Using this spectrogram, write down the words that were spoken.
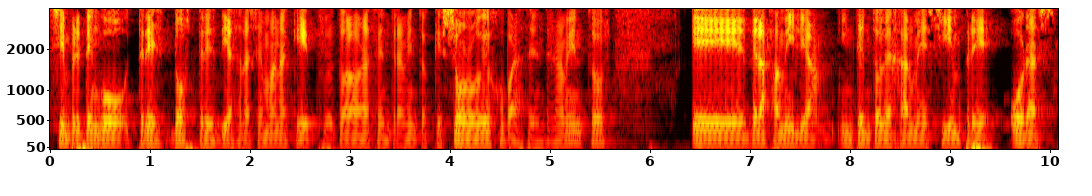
Siempre tengo tres, dos, tres días a la semana que, sobre todo a la hora de hacer entrenamientos, que solo dejo para hacer entrenamientos. Eh, de la familia intento dejarme siempre horas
